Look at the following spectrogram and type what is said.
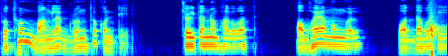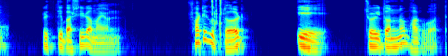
প্রথম বাংলা গ্রন্থ কোনটি? চৈতন্য ভাগবত, অভয়ামঙ্গল, পদ্মাবতী, কৃত্তিবাসী রামায়ণ। সঠিক উত্তর এ, চৈতন্য ভাগবত।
